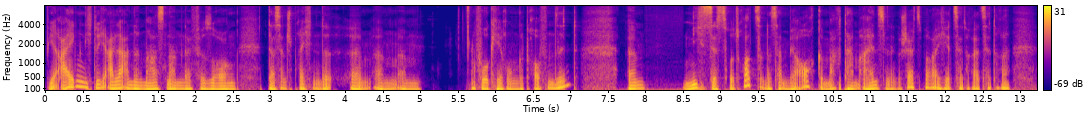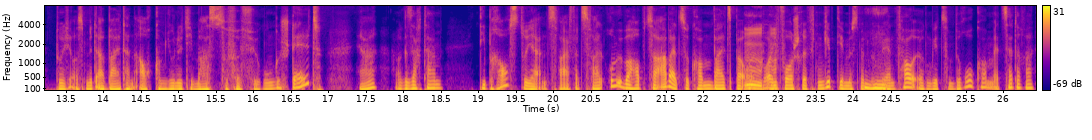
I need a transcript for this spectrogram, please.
wir eigentlich durch alle anderen Maßnahmen dafür sorgen, dass entsprechende ähm, ähm, ähm Vorkehrungen getroffen sind. Ähm, nichtsdestotrotz, und das haben wir auch gemacht, haben einzelne Geschäftsbereiche etc. etc. durchaus Mitarbeitern auch Community Maß zur Verfügung gestellt. Ja, aber gesagt haben, die brauchst du ja im Zweifelsfall, um überhaupt zur Arbeit zu kommen, weil es bei mhm. euch Vorschriften gibt. Ihr müsst mit mhm. ÖPNV irgendwie zum Büro kommen, etc.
